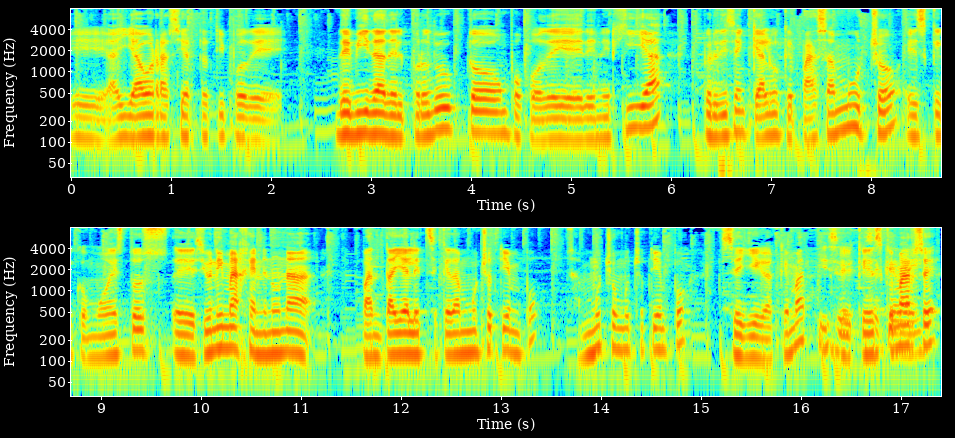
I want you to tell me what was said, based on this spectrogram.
Eh, ahí ahorra cierto tipo de. de vida del producto. Un poco de, energía. Pero dicen que algo que pasa mucho. Es que como estos. Eh, si una imagen en una pantalla LED se queda mucho tiempo. O sea, mucho, mucho tiempo. Se llega a quemar. Y, que es quemarse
